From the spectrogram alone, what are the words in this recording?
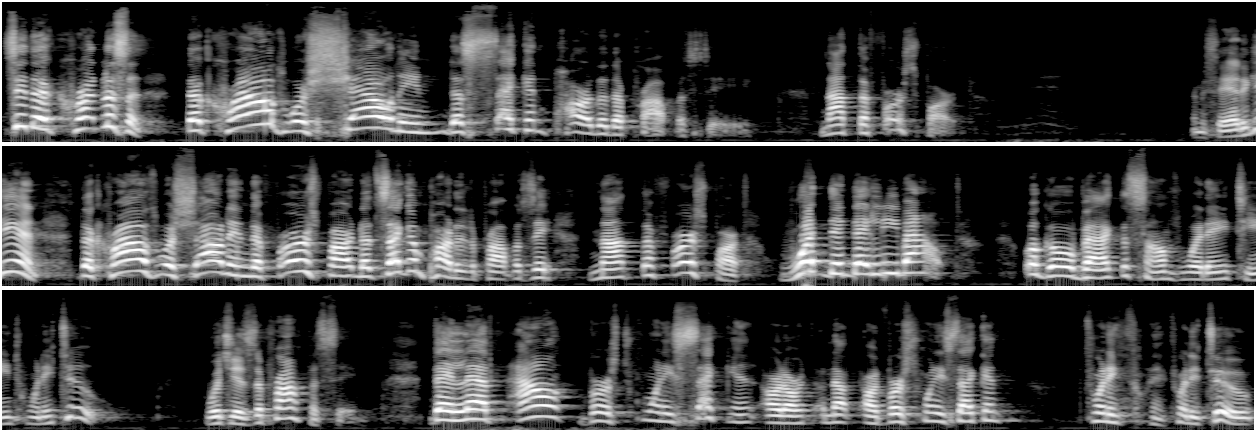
See, the crowd. listen, the crowds were shouting the second part of the prophecy, not the first part. Let me say it again. The crowds were shouting the first part, the second part of the prophecy, not the first part. What did they leave out? Well, go back to Psalms 118 22, which is the prophecy. They left out verse 22nd, or, or, not, or verse 22nd, 20, 22,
